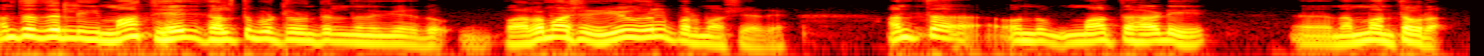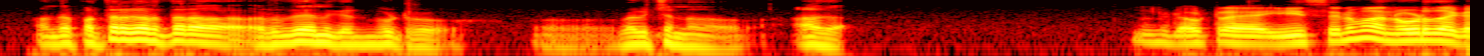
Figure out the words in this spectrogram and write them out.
ಅಂಥದ್ರಲ್ಲಿ ಈ ಮಾತು ಹೇಗೆ ಕಲ್ತು ಬಿಟ್ರು ಅಂತೇಳಿ ನನಗೆ ಅದು ಪರಮಾಶಯ ಈಗಲೂ ಪರಮಾಶಯ ಅಂತ ಒಂದು ಮಾತು ಹಾಡಿ ನಮ್ಮಂಥವ್ರ ಅಂದರೆ ಪತ್ರಕರ್ತರ ಹೃದಯನ ಗೆದ್ದುಬಿಟ್ರು ರವಿಚಂದ್ರನ್ ಅವರು. ಆಗ. ಡಾಕ್ಟ್ರೆ ಈ ಸಿನಿಮಾ ನೋಡಿದಾಗ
